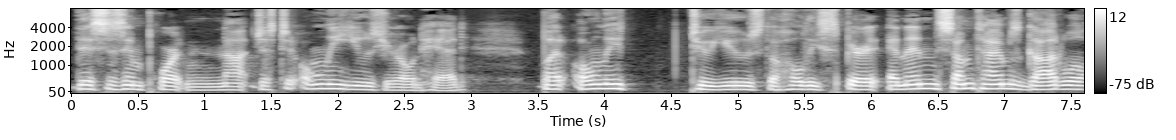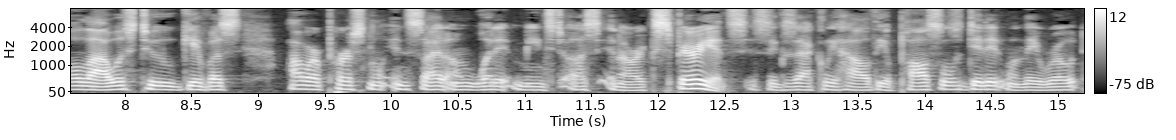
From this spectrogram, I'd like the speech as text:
This is important, not just to only use your own head, but only to use the Holy Spirit. And then sometimes God will allow us to give us our personal insight on what it means to us in our experience. It's exactly how the apostles did it when they wrote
